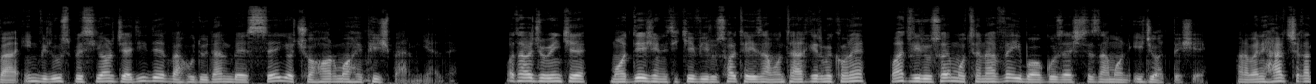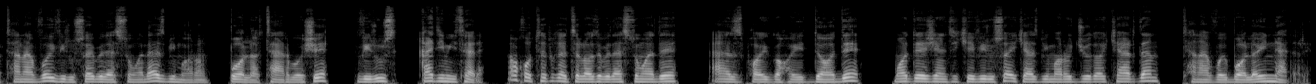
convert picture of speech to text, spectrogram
و این ویروس بسیار جدیده و حدوداً به سه یا چهار ماه پیش برمیگرده. با توجه به اینکه ماده ژنتیکی ویروس ها طی زمان تغییر می‌کنه باید ویروس های متنوعی با گذشت زمان ایجاد بشه. بنابراین هر چقدر تنوع ویروس های به دست اومده از بیماران بالاتر باشه ویروس قدیمی تره. اما خب طبق اطلاعات به دست اومده از پایگاه های داده ماده ژنتیک ویروس هایی که از بیمار رو جدا کردن تنوع بالایی نداره.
